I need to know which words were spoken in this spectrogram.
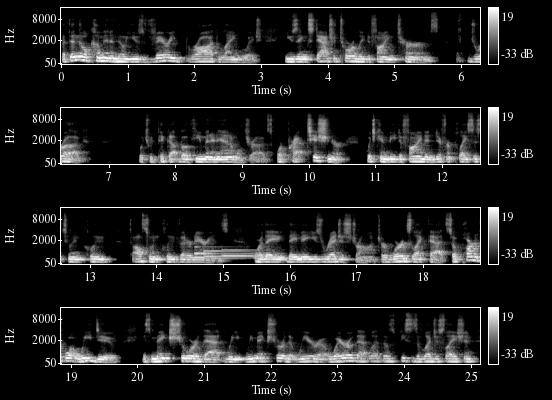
But then they'll come in and they'll use very broad language using statutorily defined terms like drug, which would pick up both human and animal drugs, or practitioner, which can be defined in different places to include to also include veterinarians, or they they may use registrant or words like that. So part of what we do is make sure that we we make sure that we're aware of that those pieces of legislation,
